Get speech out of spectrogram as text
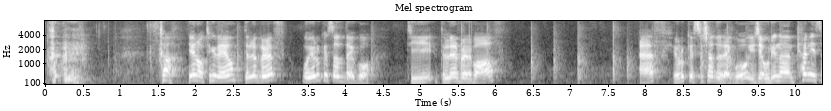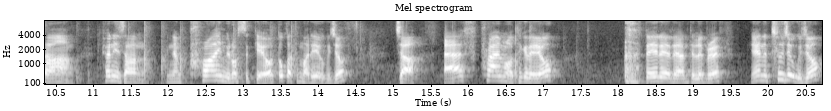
자 얘는 어떻게 돼요? derivative 뭐 이렇게 써도 되고 d derivative of f 이렇게 쓰셔도 되고 이제 우리는 편의상 편의상 그냥 prime으로 쓸게요. 똑같은 말이에요. 그죠? 자, f prime은 어떻게 돼요? 테일에 대한 derivative. 얘는 2죠. 그죠?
